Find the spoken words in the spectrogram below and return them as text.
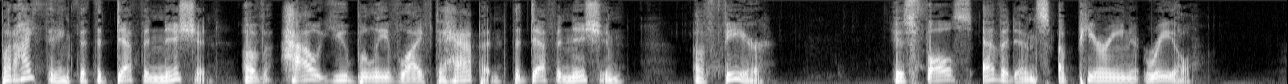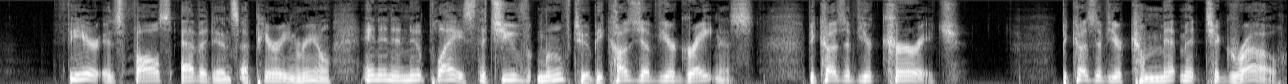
But I think that the definition of how you believe life to happen, the definition of fear, is false evidence appearing real. Fear is false evidence appearing real and in a new place that you've moved to because of your greatness, because of your courage, because of your commitment to grow.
